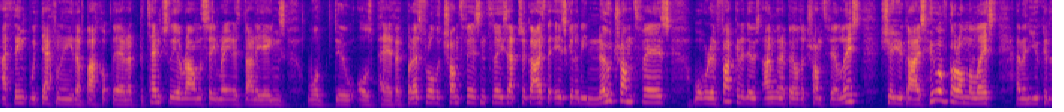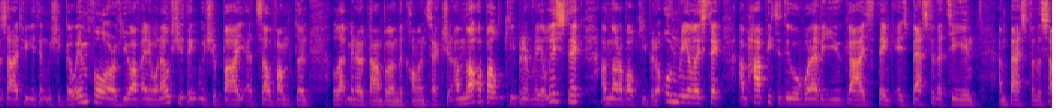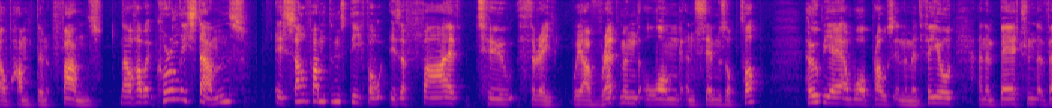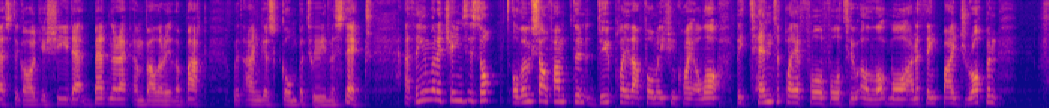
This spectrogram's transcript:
I think we definitely need a backup there, and potentially around the same rating as Danny Ings would do us perfect. But as for all the transfers in today's episode, guys, there is going to be no transfers. What we're in fact going to do is I'm going to build a transfer list, show you guys who I've got on the list, and then you can decide who you think we should go in for, or if you have anyone else you think we should buy at Southampton, let me know down below in the comment section. I'm not about keeping it realistic. I'm not about keeping it unrealistic. I'm happy to do whatever you guys think is best for the team and best for the Southampton fans. Now, how it currently stands is Southampton's default is a 5 2 3. We have Redmond, Long, and Sims up top, Højbjerg and Ward Prowse in the midfield, and then Bertrand, Vestergaard, Yoshida, Bednarek, and Valery at the back, with Angus Gunn between the sticks. I think I'm going to change this up. Although Southampton do play that formation quite a lot, they tend to play a 4 4 2 a lot more. And I think by dropping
